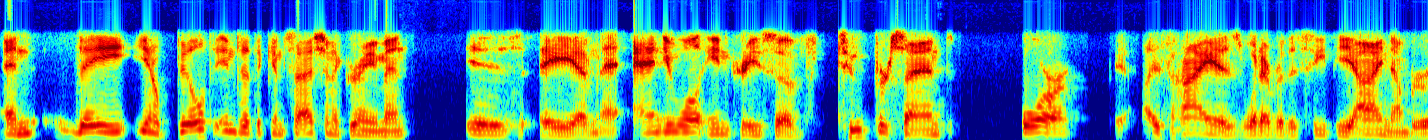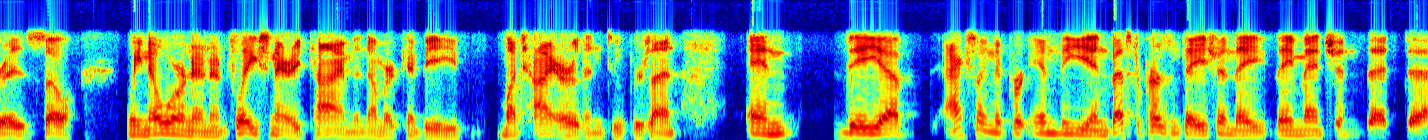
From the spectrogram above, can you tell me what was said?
And they, you know, built into the concession agreement is a an annual increase of two percent or as high as whatever the CPI number is. So we know we're in an inflationary time. The number can be much higher than two percent. And the uh, actually in the in the investor presentation, they they mentioned that uh,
